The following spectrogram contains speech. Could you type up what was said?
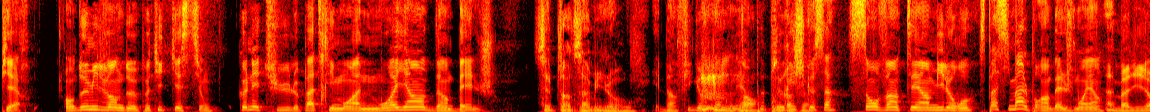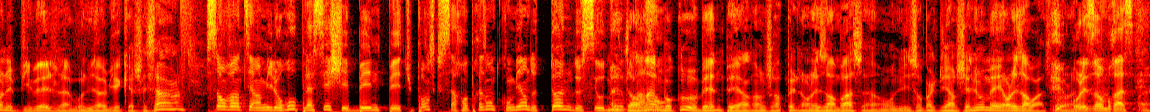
Pierre, en 2022, petite question. Connais-tu le patrimoine moyen d'un Belge? 75 000 euros. eh ben, figure-toi qu'on est un peu plus riche ça. que ça. 121 000 euros. C'est pas si mal pour un Belge moyen. Ah bah dis donc, les petits Belges, là, vous nous aviez caché ça. Hein 121 000 euros placés chez BNP. Tu penses que ça représente combien de tonnes de CO2 mais par as an beaucoup au BNP. Hein. Je rappelle, on les embrasse. hein. Ils sont pas clients chez nous, mais on les embrasse. Voilà. On les embrasse. Ouais.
